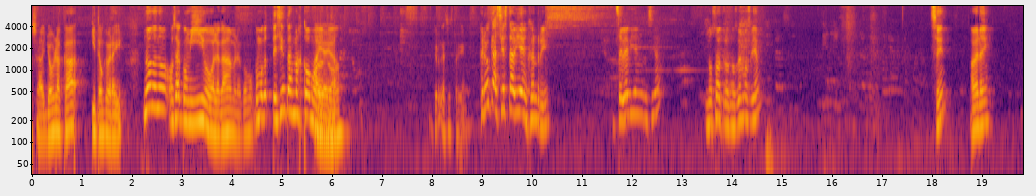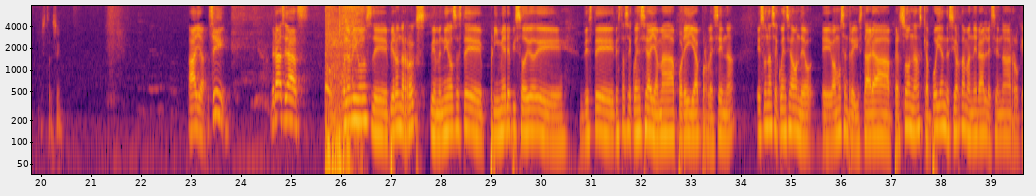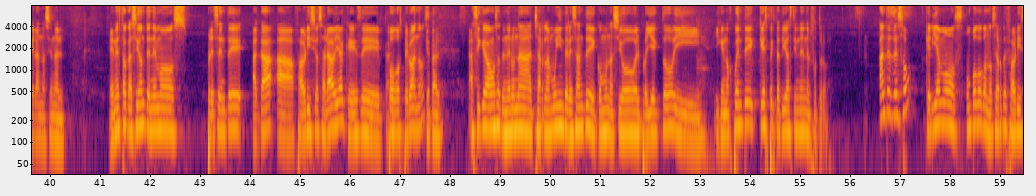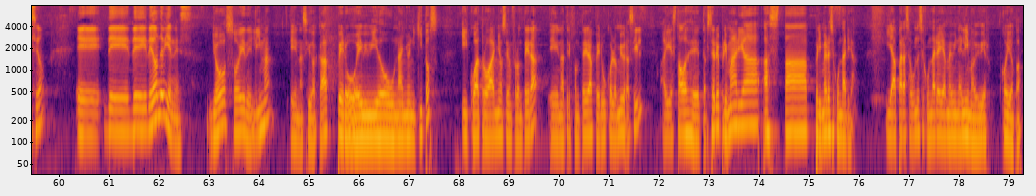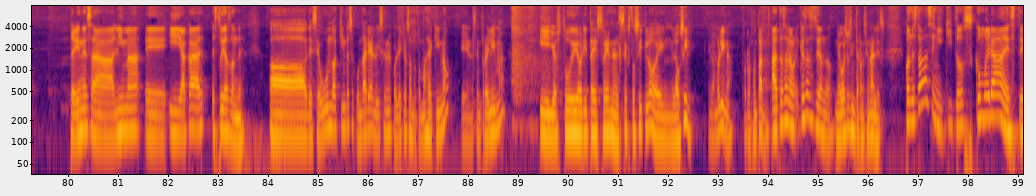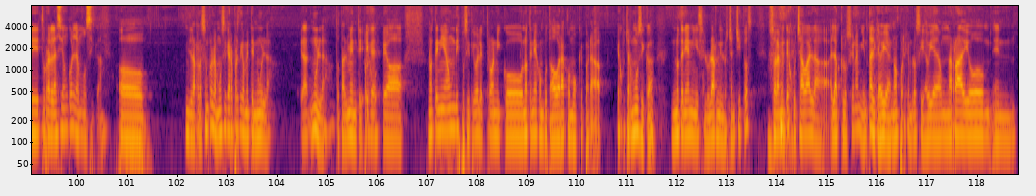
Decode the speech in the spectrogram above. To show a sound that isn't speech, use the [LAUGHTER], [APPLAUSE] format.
O sea, yo hablo acá y tengo que ver ahí. No, no, no. O sea, conmigo o a la cámara. Como, como que te sientas más cómodo. Tú. ya. Creo que así está bien. Creo que así está bien, Henry. ¿Se ve bien, Lucía? ¿Nosotros nos vemos bien? ¿Sí? A ver ahí. Está así. Ah, ya. Sí. Gracias. Hola amigos de Pierre on the Rocks. Bienvenidos a este primer episodio de, de, este, de esta secuencia llamada Por ella, por la escena. Es una secuencia donde eh, vamos a entrevistar a personas que apoyan de cierta manera la escena rockera nacional. En esta ocasión tenemos presente acá a Fabricio Sarabia, que es de? Pogos Peruanos. ¿Qué tal? Así que vamos a tener una charla muy interesante de cómo nació el proyecto y, y que nos cuente qué expectativas tiene en el futuro. Antes de eso, queríamos un poco conocerte, Fabricio. Eh, de, de- ¿De dónde vienes? Yo soy de Lima, he nacido acá, pero he vivido un año en Iquitos y cuatro años en frontera, en la trifrontera Perú, Colombia y Brasil. Ahí he estado desde tercero y primaria hasta primero y secundaria. Y ya para segundo y secundaria ya me vine a Lima a vivir con mi papá. Te vienes a Lima eh, y acá estudias dónde? Ah, de segundo a quinto de secundaria lo hice en el Colegio Santo Tomás de Aquino, en el centro de Lima. Y yo estudio ahorita y estoy en el sexto ciclo en la UCIL, en La Molina, por La Fontana. Ah, estás en la- ¿Qué estás estudiando? Negocios internacionales. Cuando estabas en Iquitos, ¿cómo era este, tu relación con la música? La relación con la música era prácticamente nula. Era nula, totalmente. ¿Por qué? No tenía un dispositivo electrónico, no tenía computadora como que para escuchar música. No tenía ni celular ni los chanchitos. Solamente [LAUGHS] escuchaba la, la oclusión ambiental que había, ¿no? Por ejemplo, si había una radio en,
